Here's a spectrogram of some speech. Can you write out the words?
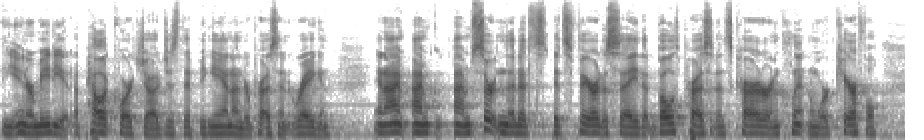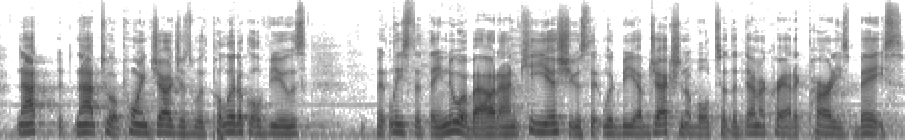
the intermediate appellate court judges that began under President Reagan. And I'm, I'm, I'm certain that it's, it's fair to say that both Presidents Carter and Clinton were careful not, not to appoint judges with political views at least that they knew about, on key issues that would be objectionable to the Democratic Party's base.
